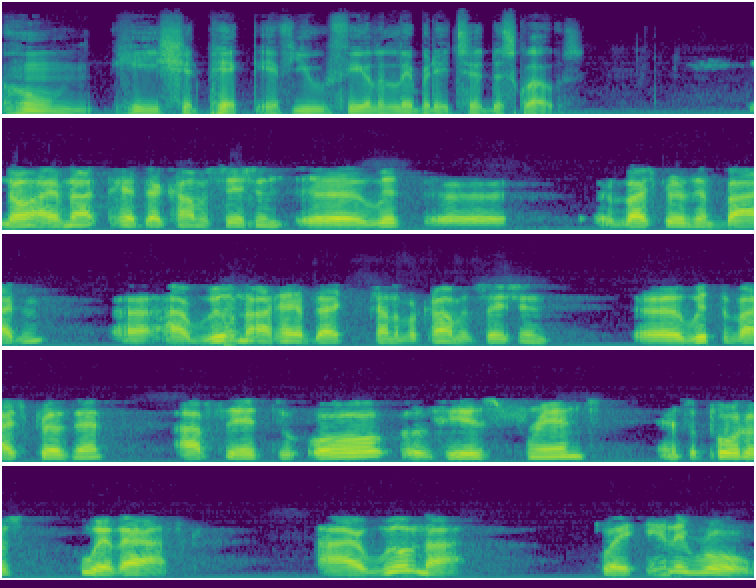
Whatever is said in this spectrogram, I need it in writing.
whom he should pick if you feel the liberty to disclose? No, I have not had that conversation uh, with uh, Vice President Biden. Uh, I will not have that kind of a conversation uh, with the Vice President. I've said to all of his friends and supporters who have asked, I will not play any role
